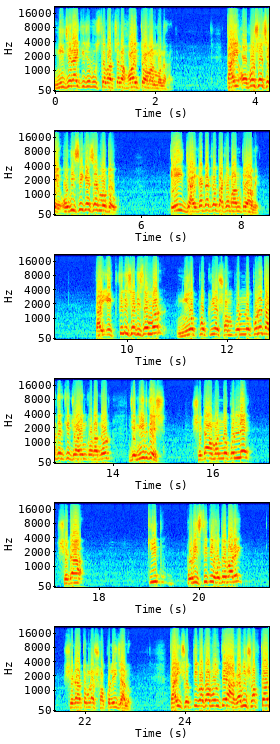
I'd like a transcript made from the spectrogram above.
নিজেরাই কিছু বুঝতে পারছে না, হয়তো আমার মনে হয়। তাই অবশেষে ওবিসি কেসের মতো এই জায়গাটাকেও তাকে মানতে হবে। তাই একত্রিশে ডিসেম্বর নিয়োগ প্রক্রিয়া সম্পন্ন করে তাদেরকে জয়েন করানোর যে নির্দেশ, সেটা অমান্য করলে সেটা কি পরিস্থিতি হতে পারে সেটা তোমরা সকলেই জানো। তাই সত্যি কথা বলতে আগামী সপ্তাহ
